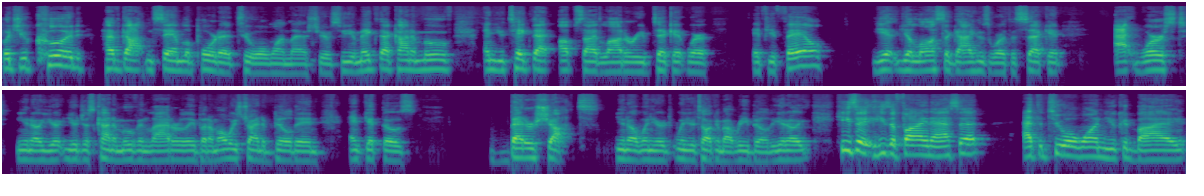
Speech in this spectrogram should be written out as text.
But you could have gotten Sam LaPorta at 201 last year. So you make that kind of move and you take that upside lottery ticket where if you fail, you, you lost a guy who's worth a second. At worst, you know, you're you're just kind of moving laterally, but I'm always trying to build in and get those better shots, you know, when you're when you're talking about rebuild. You know, he's a he's a fine asset. At the 201, you could buy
